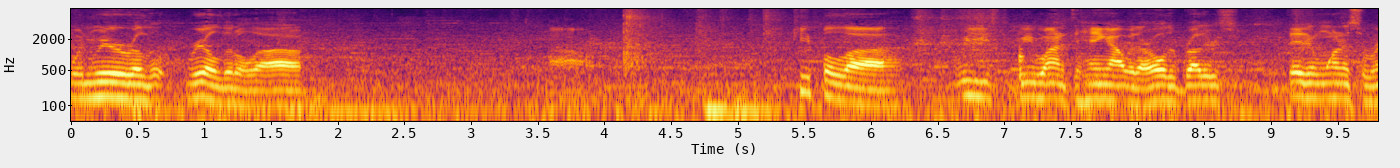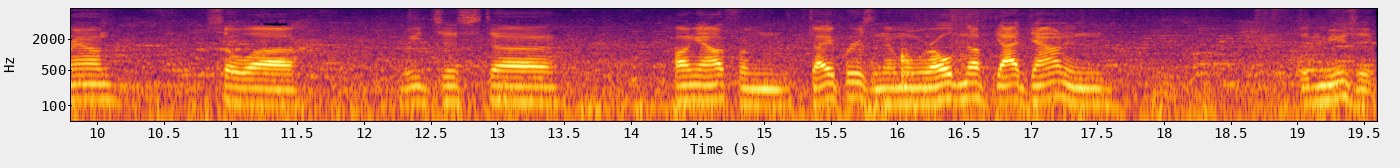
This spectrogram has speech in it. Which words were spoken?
When we were real, real little, uh, uh, people, uh, we used, we wanted to hang out with our older brothers. They didn't want us around, so uh, we just uh, hung out from diapers, and then when we were old enough, got down and did music.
